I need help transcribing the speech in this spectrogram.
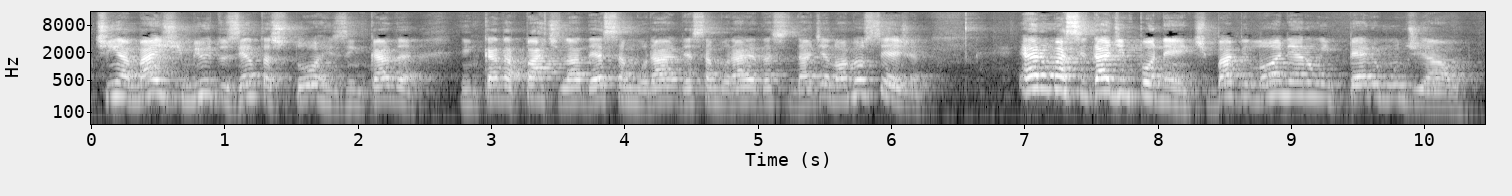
tinha mais de 1.200 torres em cada, em cada parte lá dessa muralha, dessa muralha da cidade enorme. Ou seja, Era uma cidade imponente. Babilônia era um império mundial.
